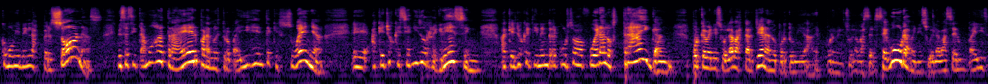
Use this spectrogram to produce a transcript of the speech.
como vienen las personas. Necesitamos atraer para nuestro país gente que sueña, eh, aquellos que se han ido regresen, aquellos que tienen recursos afuera los traigan, porque Venezuela va a estar llena de oportunidades, porque Venezuela va a ser segura, Venezuela va a ser un país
